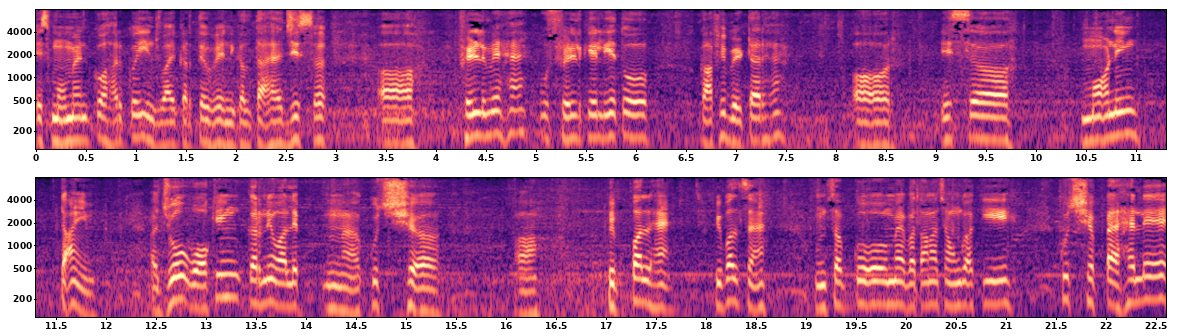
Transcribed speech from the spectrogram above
इस मोमेंट को हर कोई एंजॉय करते हुए निकलता है। जिस आ, फ़ील्ड में है उस फ़ील्ड के लिए तो काफ़ी बेटर है और इस आ, मॉर्निंग टाइम जो वॉकिंग करने वाले कुछ पीपल हैं पीपल्स हैं, उन सबको मैं बताना चाहूँगा कि कुछ पहले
